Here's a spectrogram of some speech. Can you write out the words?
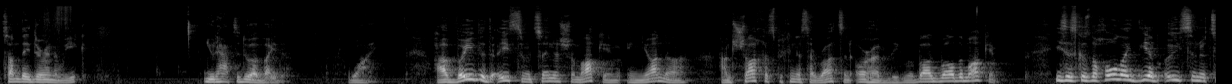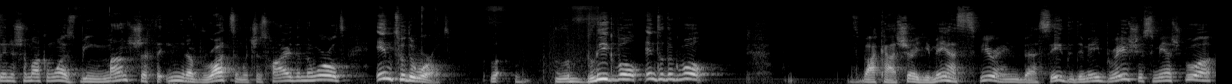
some day during the week, you'd have to do a Vaida. Why? Havoided Eisr Tzena Shamakim in Yana Hamshachas Bechinas Haratz and Orhabli Lebag Bal Demakim. He says because the whole idea of Eisr Tzena Shamakim was being Manshach, the union of Ratzin, which is higher than the world, into the world. Bligvol into the Gvol. Vakasher Yimei Haspirin Basid Demei Brachis Yashvua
